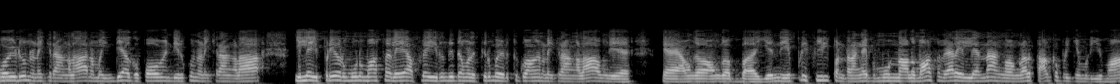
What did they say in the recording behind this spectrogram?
போயிடும்னு நினைக்கிறாங்களா? நம்ம இந்தியாவுக்கு போக வேண்டியிருக்கும்னு நினைக்கிறாங்களா? இல்ல இப்படியே ஒரு மூணு மாசம் லே ஆஃப்ல இருந்துட்டு நம்மளை திரும்ப எடுத்துக்குவாங்கன்னு நினைக்கிறாங்களா? அவங்க அவங்க அவங்க என்ன எப்படி ஃபீல் பண்றாங்க? இப்ப மூணு நாலு மாசம் வேலை இல்லைன்னா அங்க அவங்களால தாக்கு பிடிக்க முடியுமா?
